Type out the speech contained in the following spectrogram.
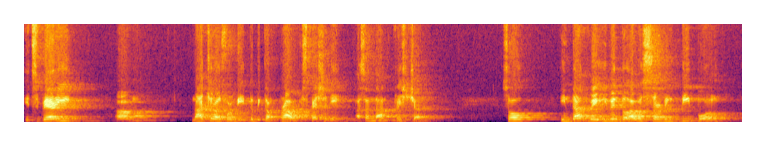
it's very um, natural for me to become proud, especially as a non-Christian. So in that way, even though I was serving people,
